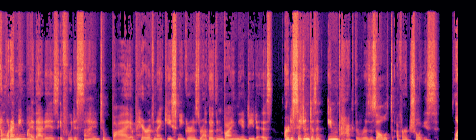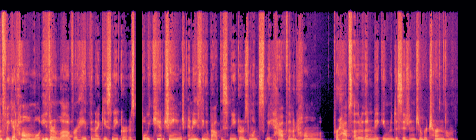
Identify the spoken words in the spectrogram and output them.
And what I mean by that is if we decide to buy a pair of Nike sneakers rather than buying the Adidas, our decision doesn't impact the result of our choice. Once we get home, we'll either love or hate the Nike sneakers, but we can't change anything about the sneakers once we have them at home, perhaps other than making the decision to return them.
